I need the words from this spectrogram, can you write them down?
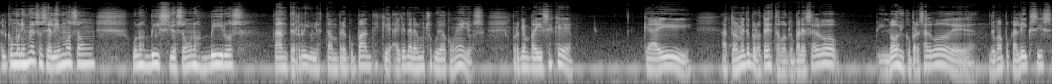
el comunismo y el socialismo son unos vicios, son unos virus tan terribles, tan preocupantes, que hay que tener mucho cuidado con ellos. Porque en países que, que hay actualmente protesta, porque parece algo ilógico, parece algo de, un apocalipsis.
